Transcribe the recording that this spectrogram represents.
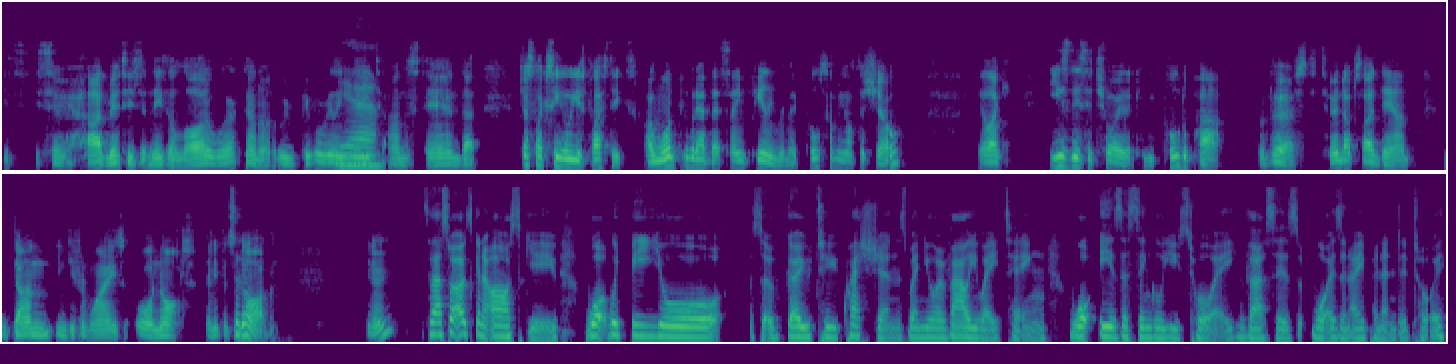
it's it's a hard message that needs a lot of work done on it. We, people really yeah. need to understand that, just like single use plastics, I want people to have that same feeling when they pull something off the shelf. They're like, is this a toy that can be pulled apart, reversed, turned upside down, done in different ways, or not? And if it's so, not, you know, so that's what I was going to ask you. What would be your sort of go to questions when you're evaluating what is a single use toy versus what is an open ended toy?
